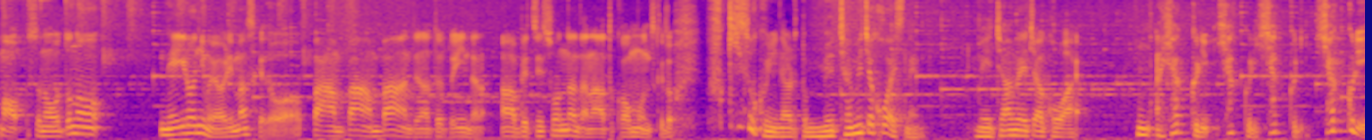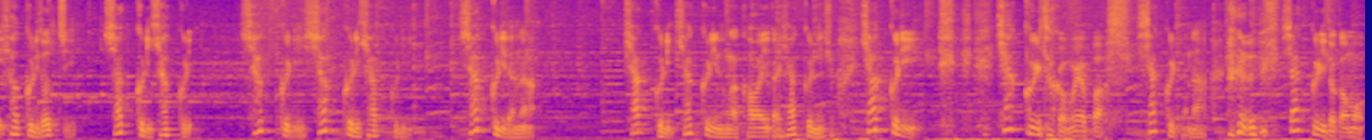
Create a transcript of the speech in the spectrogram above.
まあその音の音色にもよりますけどバンバンバンってなってるといいんだなあ別にそんなんだなとか思うんですけど不規則になるとめちゃめちゃ怖いですね。めちゃめちゃ怖い。うんあ100クリ100クリ百クリ百クリ百クリどっち？しゃっくり100クリしゃっくりしゃっくり100クリしゃっくりだな。100クリ100クリのが可愛いから100クリにしよう。100クリ100クリとかもやっぱしゃっくりだな。しゃっくりとかも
